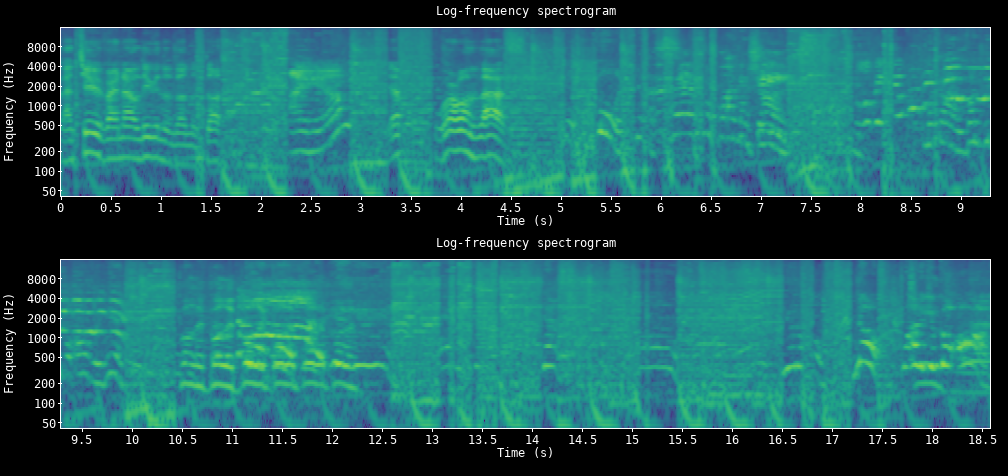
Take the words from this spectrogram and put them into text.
Lantier right now leaving us on the dust. I am? Yep, we're on last. Bullet, yes. Man, people blocking cheese. Oh, we do. Oh my god, a people over here. Bullet, bullet, bullet, bullet, bullet, bullet. Why did you go off?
